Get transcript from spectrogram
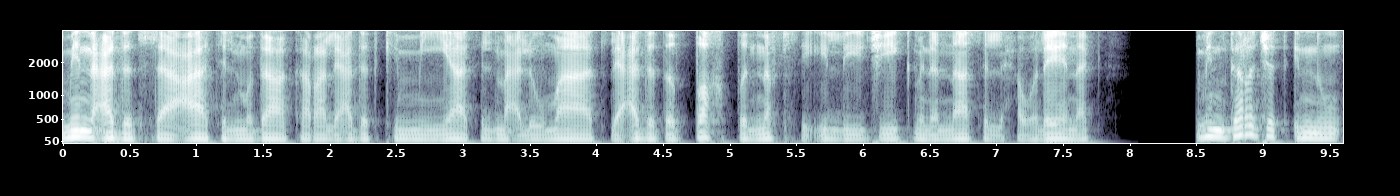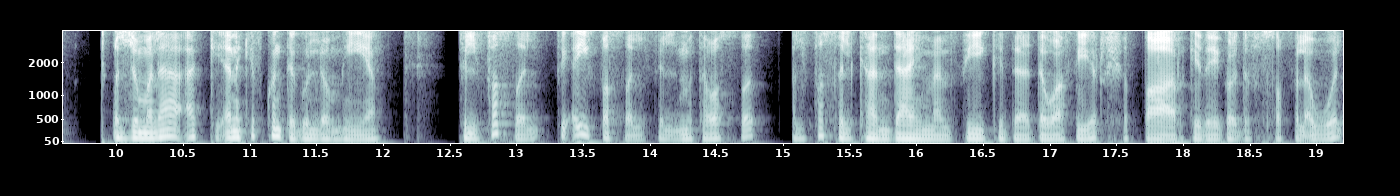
من عدد ساعات المذاكرة لعدد كميات المعلومات لعدد الضغط النفسي اللي يجيك من الناس اللي حوالينك من درجة إنه زملائك أنا كيف كنت أقول لهم هي؟ في الفصل في أي فصل في المتوسط الفصل كان دائما في كذا دوافير شطار كذا يقعدوا في الصف الأول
